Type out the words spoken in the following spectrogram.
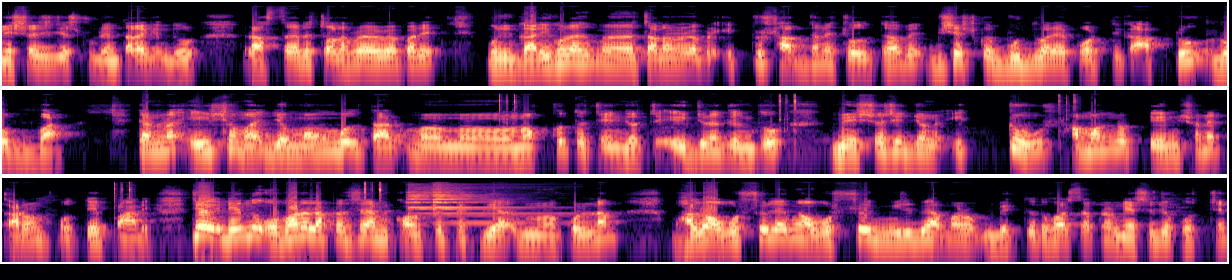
মেশাজি যে স্টুডেন্ট তারা কিন্তু রাস্তাঘাটে চলাফেরার ব্যাপারে গাড়ি ঘোড়া চালানোর ব্যাপারে একটু সাবধানে চলতে হবে, বিশেষ করে বুধবারের পর থেকে আপ টু রোববার। কেননা এই সময় যে মঙ্গল তার নক্ষত্র চেঞ্জ হচ্ছে, এই জন্য কিন্তু মেষ রাশির জন্য একটু সামান্য টেনশনের কারণ হতে পারে। যে এটা কিন্তু ওভারঅল আপনাদের সাথে আমি কনসেপ্টটা ক্লিয়ার করলাম। ভালো অবশ্যই লাগবে, অবশ্যই মিলবে আমার ব্যক্তিগত হোয়াটসঅ্যাপ, আপনার মেসেজও করছেন।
